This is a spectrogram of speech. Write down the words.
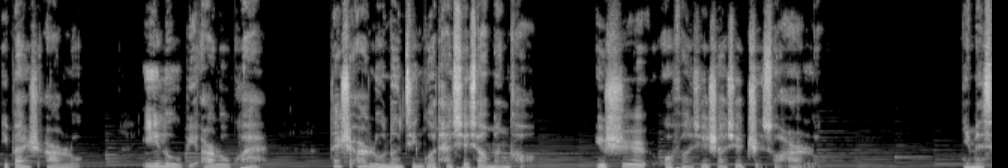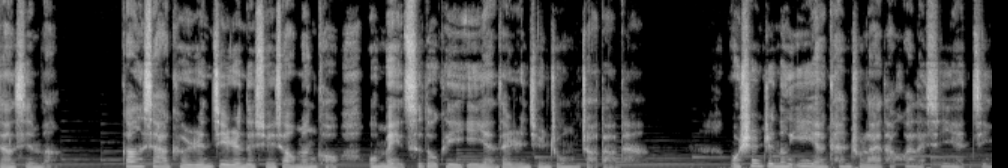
一班是二路。一路比二路快，但是二路能经过他学校门口，于是我放学上学只坐二路。你们相信吗？刚下课人挤人的学校门口，我每次都可以一眼在人群中找到他，我甚至能一眼看出来他换了新眼镜。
